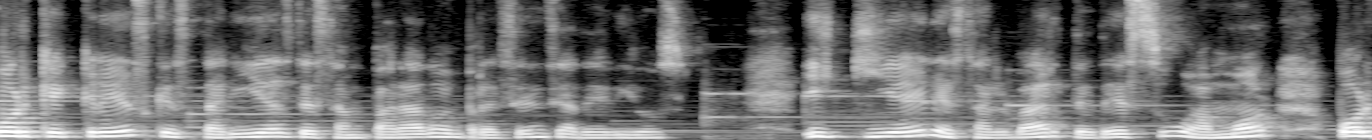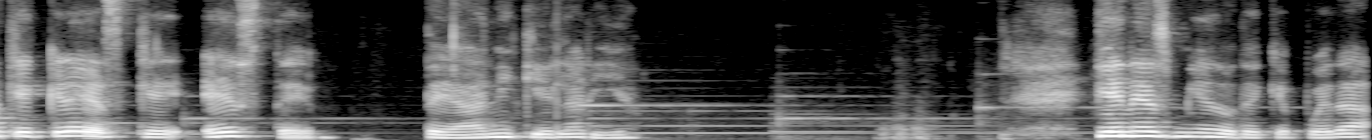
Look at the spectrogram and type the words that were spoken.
porque crees que estarías desamparado en presencia de Dios y quieres salvarte de su amor porque crees que éste te aniquilaría. Tienes miedo de que pueda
